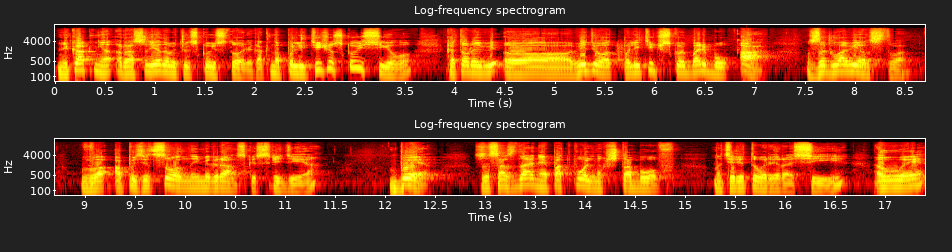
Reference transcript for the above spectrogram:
не как не расследовательскую историю, как на политическую силу, которая э, ведет политическую борьбу а. за главенство в оппозиционной иммигрантской среде, б. за создание подпольных штабов на территории России, в.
